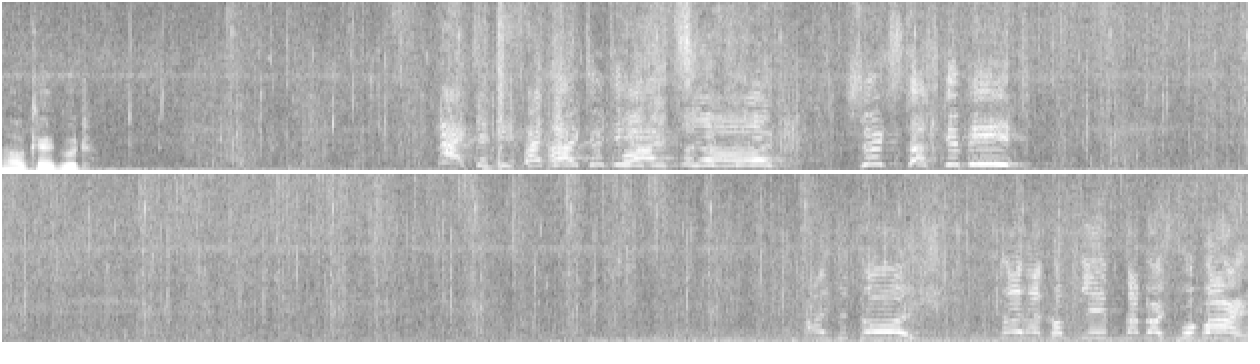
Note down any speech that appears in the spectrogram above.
Okay, gut. Haltet die Position! Schützt das Gebiet! Haltet durch! Keiner kommt lebend an euch vorbei!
